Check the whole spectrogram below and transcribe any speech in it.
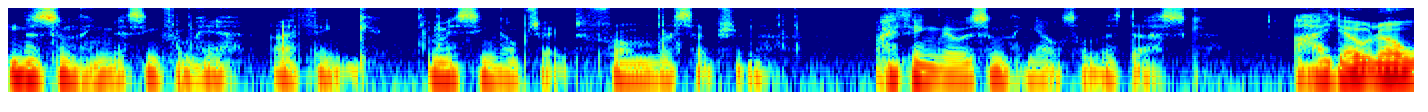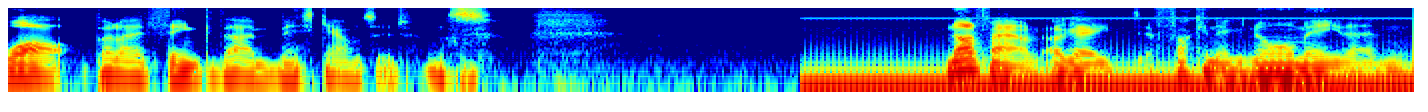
There's something missing from here. I think. Missing object from reception. I think there was something else on this desk. I don't know what, but I think that I miscounted. Not found. Okay, fucking ignore me then.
